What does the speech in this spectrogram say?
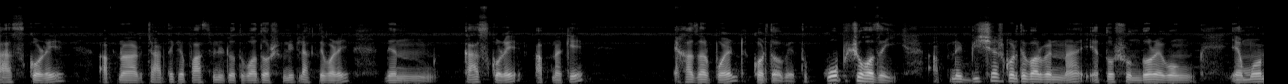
কাজ করে আপনার চার থেকে পাঁচ মিনিট অথবা দশ মিনিট লাগতে পারে দেন কাজ করে আপনাকে এক হাজার পয়েন্ট করতে হবে। তো খুব সহজেই আপনি বিশ্বাস করতে পারবেন না এত সুন্দর এবং এমন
